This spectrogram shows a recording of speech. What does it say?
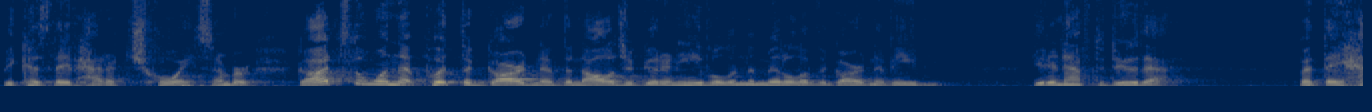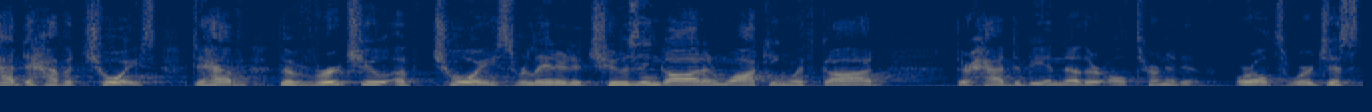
because they've had a choice. Remember, God's the one that put the garden of the knowledge of good and evil in the middle of the Garden of Eden. He didn't have to do that. But they had to have a choice. To have the virtue of choice related to choosing God and walking with God, there had to be another alternative, or else we're just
